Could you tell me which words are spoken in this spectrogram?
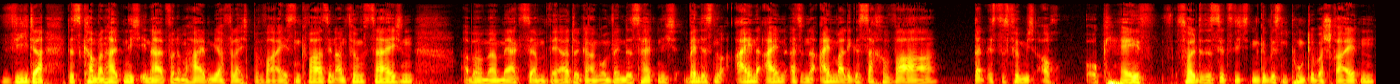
wieder. Das kann man halt nicht innerhalb von einem halben Jahr vielleicht beweisen, quasi in Anführungszeichen. Aber man merkt es ja im Werdegang. Und wenn das halt nicht, wenn das nur ein, ein, also eine einmalige Sache war, dann ist es für mich auch okay, sollte das jetzt nicht einen gewissen Punkt überschreiten,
